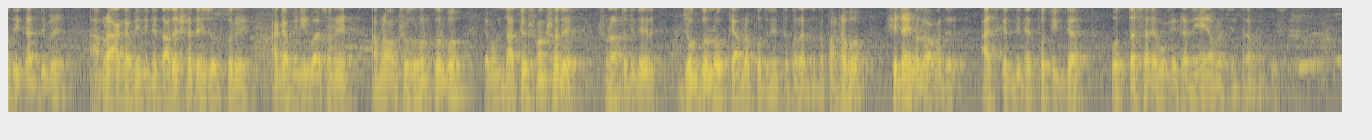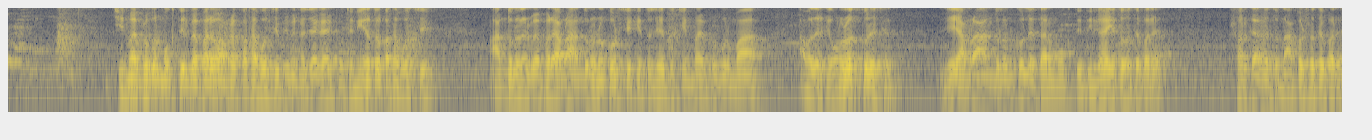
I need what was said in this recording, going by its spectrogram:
অধিকার দিবে, আমরা আগামী দিনে তাদের সাথে জোট করে আগামী নির্বাচনে আমরা অংশগ্রহণ করব এবং জাতীয় সংসদে সনাতনীদের যোগ্য লোককে আমরা প্রতিনিধিত্ব করার জন্য পাঠাবো। সেটাই হলো আমাদের আজকের দিনের প্রতিজ্ঞা, প্রত্যাশা এবং এটা নিয়ে আমরা চিন্তা ভাবনা করছি। চিন্ময় প্রভুর মুক্তির ব্যাপারেও আমরা কথা বলছি বিভিন্ন জায়গায়, প্রতিনিয়ত কথা বলছি। আন্দোলনের ব্যাপারে আমরা আন্দোলনও করছি, কিন্তু যেহেতু চিন্ময় প্রভুর মা আমাদেরকে অনুরোধ করেছেন যে আমরা আন্দোলন করলে তার মুক্তি দীর্ঘায়িত হতে পারে, সরকার হয়তো নাকশ হতে পারে।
